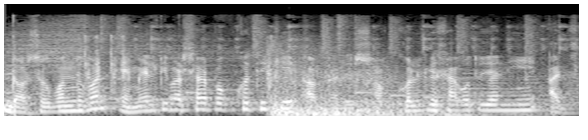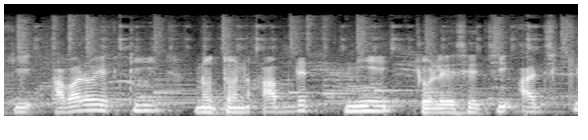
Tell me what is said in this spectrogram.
দর্শক বন্ধুগণ, এমএলটি বার্সার পক্ষ থেকে আপনাদের সকলকে স্বাগত জানিয়ে আজকে আবারও একটি নতুন আপডেট নিয়ে চলে এসেছি। আজকে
